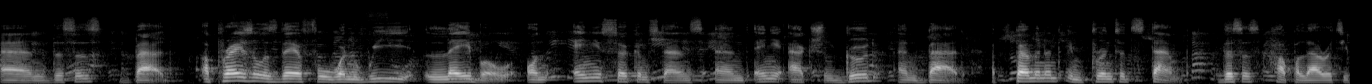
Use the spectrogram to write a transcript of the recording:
and this is bad. Appraisal is therefore when we label on any circumstance and any action good and bad, a permanent imprinted stamp. This is how polarity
